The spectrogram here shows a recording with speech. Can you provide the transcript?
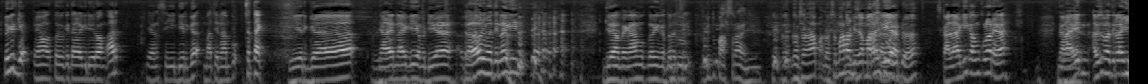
Lu inget gak yang waktu kita lagi di ruang art yang si Dirga matiin lampu cetek Dirga nyalain lagi sama dia nggak lama dimatiin lagi gila sampai ngamuk gue inget banget Begitu, sih begitu pasrah anjing. Gak, gak bisa ngapa, gak bisa marah, bisa marah iya. udah. sekali lagi kamu keluar ya nyalain abis matiin lagi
